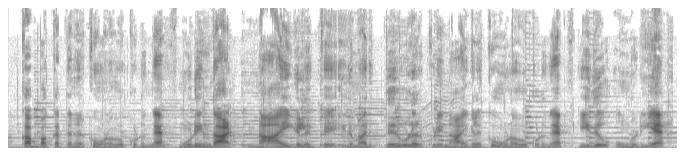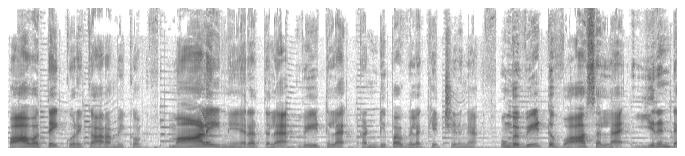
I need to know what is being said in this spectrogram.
அக்கம் பக்கத்தினருக்கு உணவு கொடுங்க. முடிந்தால் நாய்களுக்கு இது மாதிரி தெருவில் இருக்கக்கூடிய நாய்களுக்கு உணவு கொடுங்க. இது உங்களுடைய பாவத்தை குறைக்க ஆரம்பிக்கும். மாலை நேரத்தில் வீட்டில் கண்டிப்பாக விளக்கேற்றிடுங்க உங்கள் வீட்டு வாசல்ல இரண்டு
